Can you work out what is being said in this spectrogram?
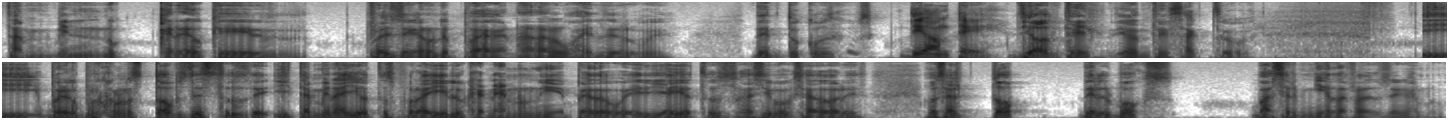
También no creo que Francis Ngannou le pueda ganar al Wilder, güey. ¿cómo se llama? Deontay. Dionte, Dionte, exacto, güey. Y bueno, pues con los tops de estos, de- y también hay otros por ahí, el ucraniano ni de pedo, güey, y hay otros así boxeadores. O sea, el top del box va a ser mierda Francis Ngannou.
